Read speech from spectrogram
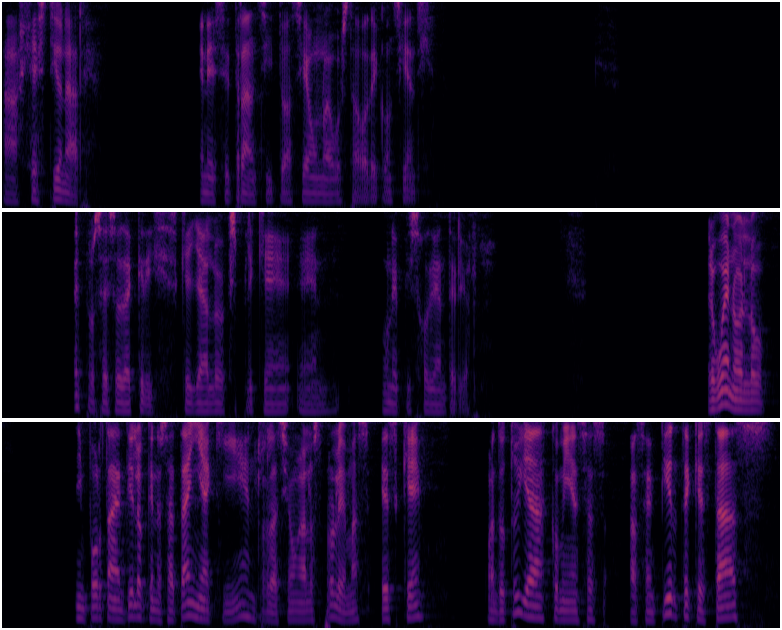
a gestionar en ese tránsito hacia un nuevo estado de conciencia. El proceso de crisis, que ya lo expliqué en un episodio anterior. Pero bueno, lo importante y lo que nos atañe aquí en relación a los problemas es que cuando tú ya comienzas a sentirte que estás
